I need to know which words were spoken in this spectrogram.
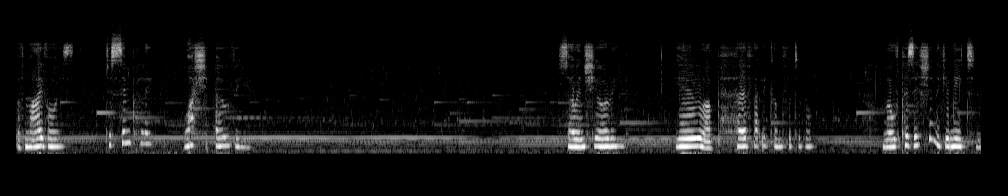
of my voice to simply wash over you. So ensuring you are perfectly comfortable. Move position if you need to.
